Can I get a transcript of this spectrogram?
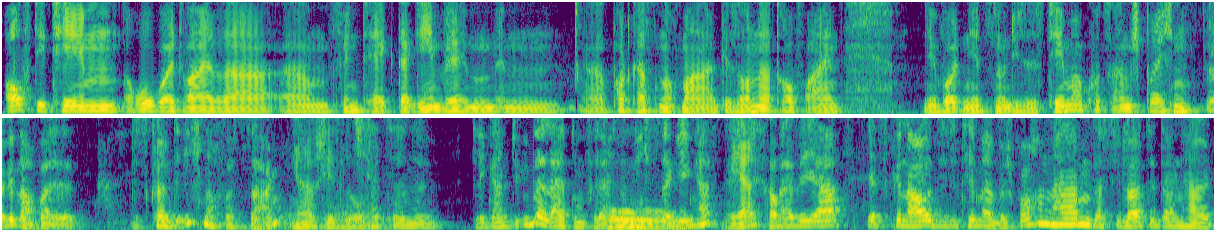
Auf die Themen Robo-Advisor, ähm, Fintech, da gehen wir im, im äh, Podcast nochmal gesondert drauf ein. Wir wollten jetzt nur dieses Thema kurz ansprechen. Ja, genau, weil das könnte ich noch was sagen. Ja, schieß los. Ich hätte eine elegante Überleitung vielleicht, Oh. wenn du nichts dagegen hast. Ja, komm. Weil wir ja jetzt genau dieses Thema besprochen haben, dass die Leute dann halt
